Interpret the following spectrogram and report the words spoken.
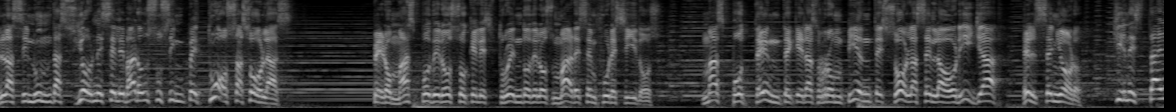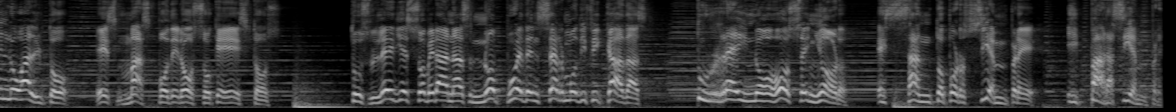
Las inundaciones elevaron sus impetuosas olas. Pero más poderoso que el estruendo de los mares enfurecidos, más potente que las rompientes olas en la orilla, el Señor, quien está en lo alto, es más poderoso que estos. Tus leyes soberanas no pueden ser modificadas. Tu reino, oh Señor, es santo por siempre y para siempre.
